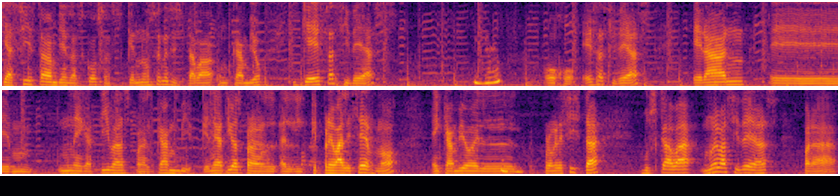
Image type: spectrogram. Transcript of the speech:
que así estaban bien las cosas, que no se necesitaba un cambio y que esas ideas Ojo, esas ideas eran eh, negativas para el cambio, negativas para el, que prevalecer, ¿no? En cambio, el progresista buscaba nuevas ideas para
